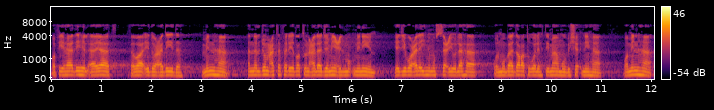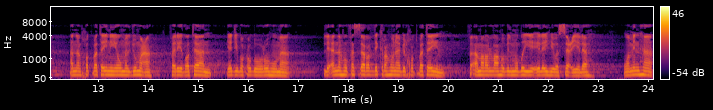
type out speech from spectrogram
وفي هذه الآيات فوائد عديدة منها أن الجمعة فريضة على جميع المؤمنين يجب عليهم السعي لها والمبادرة والاهتمام بشأنها. ومنها أن الخطبتين يوم الجمعة فريضتان يجب حضورهما. لأنه فسر الذكر هنا بالخطبتين فأمر الله بالمضي إليه والسعي له ومنها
